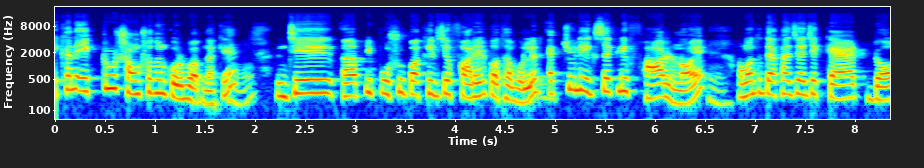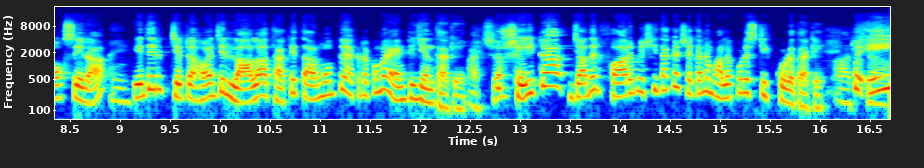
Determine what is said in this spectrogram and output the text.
এখানে একটু সংশোধন করব আপনাকে যে আপনি পশু পাখির যে ফারের কথা বললেন অ্যাকচুয়ালি এক্স্যাক্টলি ফার নয়। আমাদের দেখা যায় যে ক্যাট ডগস এরা এদের যেটা হয় যে লালা থাকে তার মধ্যে এক রকমের অ্যান্টিজেন থাকে। আচ্ছা। তো সেইটা যাদের ফার বেশি থাকে সেখানে ভালো করে স্টিক করে থাকে। তো আচ্ছা। এই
